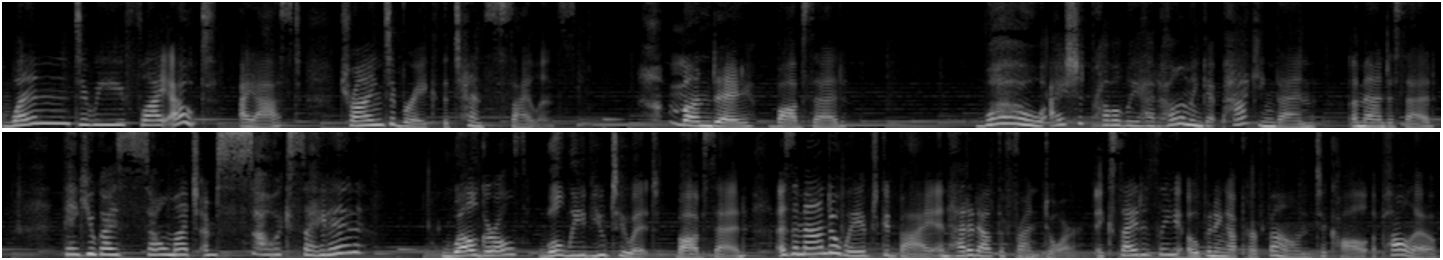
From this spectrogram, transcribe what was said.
When do we fly out? I asked, trying to break the tense silence. Monday, Bob said. Whoa, I should probably head home and get packing then, Amanda said. Thank you guys so much. I'm so excited. Well, girls, we'll leave you to it, Bob said, as Amanda waved goodbye and headed out the front door, excitedly opening up her phone to call Apollo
